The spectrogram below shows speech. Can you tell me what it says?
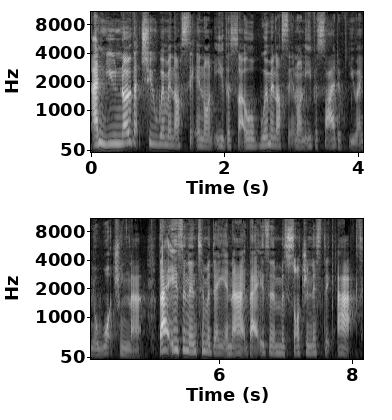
and you know that two women are sitting on either side or women are sitting on either side of you and you're watching that. That is an intimidating act. That is a misogynistic act.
